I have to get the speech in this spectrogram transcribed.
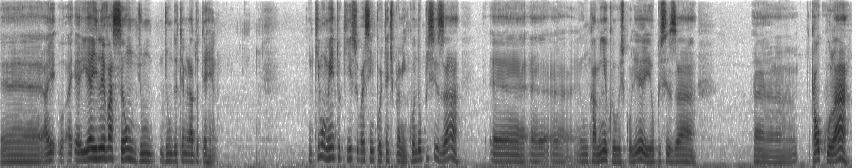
É, a, e a elevação de um, de um determinado terreno. Em que momento que isso vai ser importante para mim? Quando eu precisar é, é, é, um caminho que eu escolher e eu precisar é, calcular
